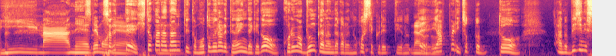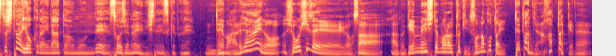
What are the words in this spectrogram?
いい、まあね、でもね。それって人からなんていうか求められてないんだけど、うん、これは文化なんだから残してくれっていうのって、やっぱりちょっと、と、あのビジネスとしては良くないなとは思うんで、そうじゃないようにしたいですけどね。でもあれじゃないの、消費税をさ、あの減免してもらうときに、そんなことは言ってたんじゃなかったっけね、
